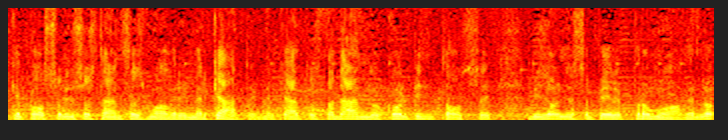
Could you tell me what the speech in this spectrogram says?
che possono in sostanza smuovere il mercato. Il mercato sta dando colpi di tosse, bisogna sapere promuoverlo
